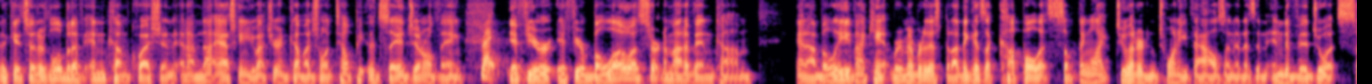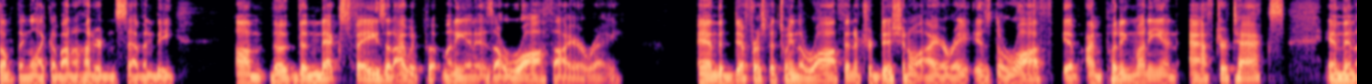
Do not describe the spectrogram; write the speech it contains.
okay. So there's a little bit of income question, and I'm not asking you about your income. I just want to tell people, to say a general thing. Right. If you're if you're below a certain amount of income, and I believe I can't remember this, but I think as a couple, it's something like two hundred and twenty thousand, and as an individual, it's something like about one hundred and seventy. Um, the the next phase that I would put money in is a Roth IRA. And the difference between the Roth and a traditional IRA is the Roth, if I'm putting money in after tax, and then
